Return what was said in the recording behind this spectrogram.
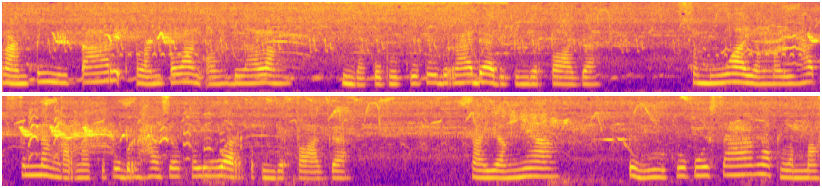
ranting ditarik pelan-pelan oleh belalang hingga kupu-kupu berada di pinggir telaga. Semua yang melihat senang karena kupu berhasil keluar ke pinggir telaga. Sayangnya, Tubuh kupu sangat lemah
